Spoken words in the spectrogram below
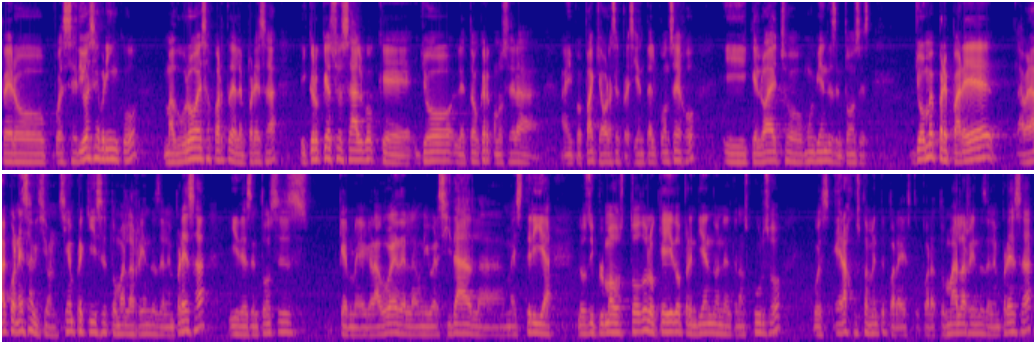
pero pues se dio ese brinco, maduró esa parte de la empresa y creo que eso es algo que yo le tengo que reconocer a, a mi papá, que ahora es el presidente del consejo y que lo ha hecho muy bien desde entonces. Yo me preparé, la verdad, con esa visión. Siempre quise tomar las riendas de la empresa y desde entonces que me gradué de la universidad, la maestría, los diplomados, todo lo que he ido aprendiendo en el transcurso, pues era justamente para esto, para tomar las riendas de la empresa,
